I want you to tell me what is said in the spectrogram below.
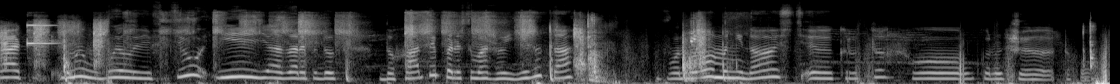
Так, ми вбили вівцю і я зараз піду до хати, пересмажу їжу та воно мені дасть е, крутого, коротше, такого.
